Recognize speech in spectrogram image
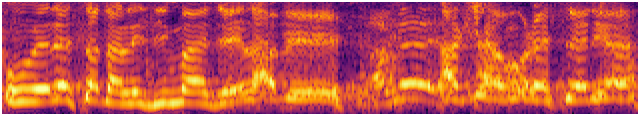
vous verrez ça dans les images. Elle a vu. Acclamons le Seigneur.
